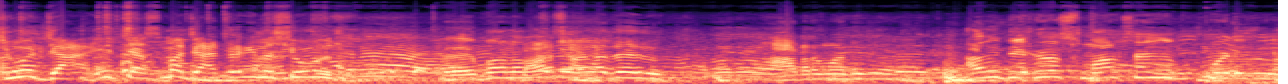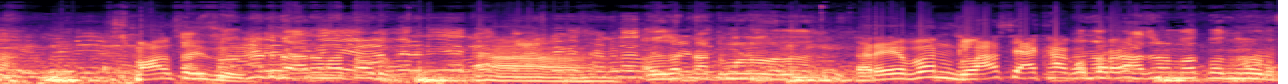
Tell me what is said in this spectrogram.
ಶಿವ ಜಾ ಈ ಚಸ್ಮಾ ಜಾತ್ರೆಗಿಂತ ಶಿವ ರೇಬನ್ ಭಾಳ ಸಣ್ಣದ ಇದು. ಆರ್ಡರ್ ಮಾಡಿದ್ದೆ. ಅದು ಬೇಕಾದ್ರೆ ಸ್ಮಾಲ್ ಸೈಜ್ ಬುಕ್ ಮಾಡಿದ್ದಿಲ್ಲ ಸ್ಮಾಲ್ ಸೈಜು ಬೇರೆ ಮಾತಾಡು. ಹಾ. ಅದ್ರ ಕಟ್ ಮಾಡೋವಲ್ಲ ರೇವನ್ ಗ್ಲಾಸ್ ಯಾಕೆ ಹಾಕೋತಾರ? ರಾಜಣ್ಣ ಮಾತು ಬಂದು ನೋಡು.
